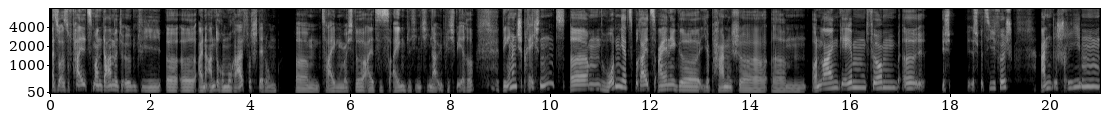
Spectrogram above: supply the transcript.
also, also falls man damit irgendwie äh, äh, eine andere Moralvorstellung ähm, zeigen möchte, als es eigentlich in China üblich wäre. Dementsprechend ähm, wurden jetzt bereits einige japanische ähm, Online-Game-Firmen äh, spezifisch angeschrieben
